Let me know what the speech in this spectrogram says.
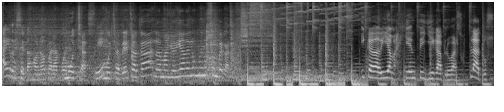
¿Hay recetas o no para poder? Muchas, ¿sí? muchas. De hecho acá la mayoría de los menús son veganos. Cada día más gente llega a probar sus platos,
